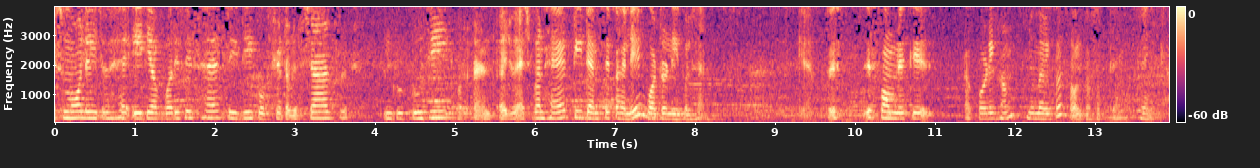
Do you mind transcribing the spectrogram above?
स्मॉल ए जो है एरिया ऑफ़ ऑरिफिस है। C D coefficient of discharge into two G और जो एच वन है टी टाइम से पहले वाटर लेवल है। ठीक है तो इस इस फॉर्मूले के अकॉर्डिंग हम न्यूमेरिकल सॉल्व कर सकते हैं। थैंक यू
